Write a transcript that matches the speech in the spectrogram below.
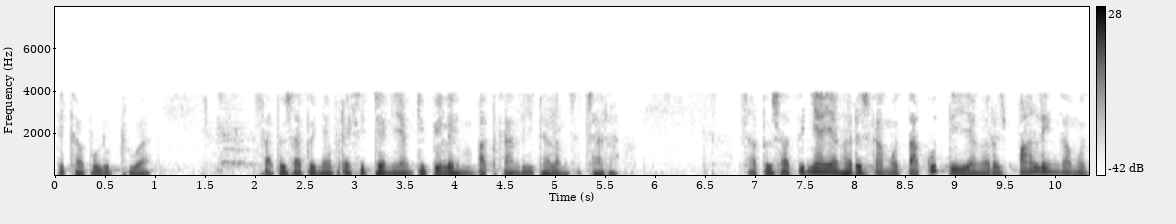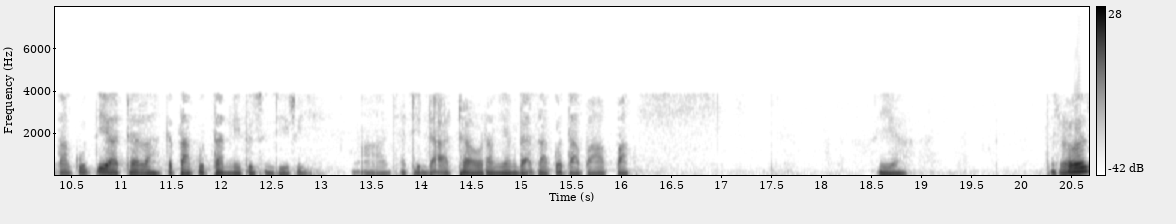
32 satu-satunya presiden yang dipilih empat kali dalam sejarah. Satu-satunya yang harus kamu takuti, yang harus paling kamu takuti adalah ketakutan itu sendiri. Nah, jadi tidak ada orang yang tidak takut apa-apa. Ya. Terus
